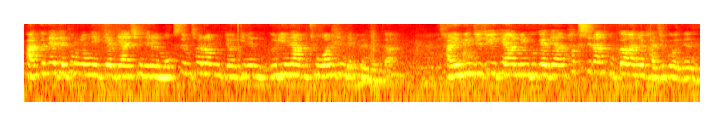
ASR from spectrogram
박근혜 대통령님께 대한 신의를 목숨처럼 여기는 의리남 조원진 대표님과 자유민주주의 대한민국에 대한 확실한 국가관을 가지고 있는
